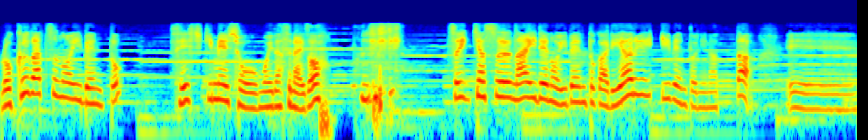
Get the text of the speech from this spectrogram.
6月のイベント？正式名称を思い出せないぞ。ツイキャス内でのイベントがリアルイベントになった、え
